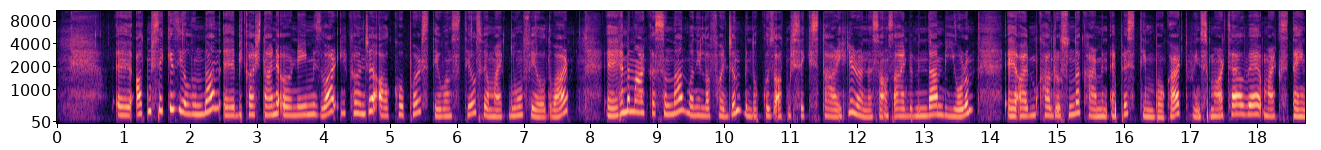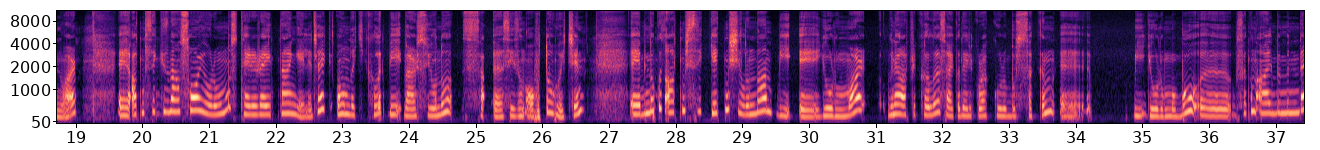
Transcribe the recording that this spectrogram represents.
68 ee, yılından e, birkaç tane örneğimiz var. İlk önce Al Cooper, Steven Stills ve Mike Bloomfield var. Ee, hemen arkasından Vanilla Fudge'ın 1968 tarihli Rönesans albümünden bir yorum. Ee, albüm kadrosunda Carmen Eppes, Tim Bogart, Vince Martell ve Mark Stein var. 68'den son yorumumuz Terry Reid'den gelecek. 10 dakikalık bir versiyonu e, Season of the için. 1960-70 yılından bir e, yorum var. Güney Afrikalı psychedelic rock grubu Sakın e, bir yorumu bu. E, Sakın albümünde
